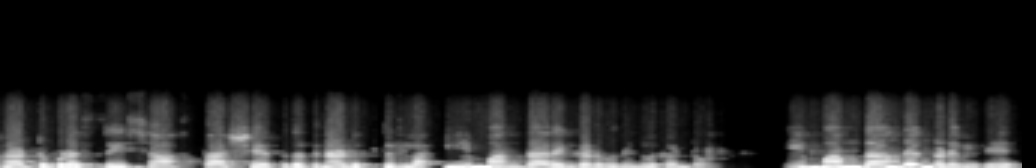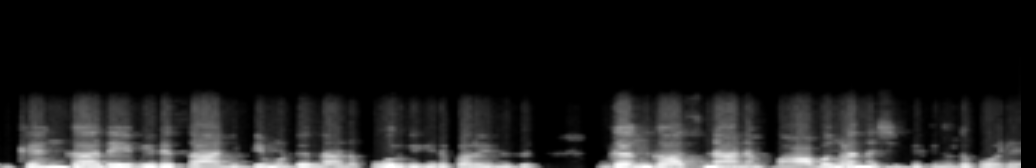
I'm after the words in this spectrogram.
ആറാട്ടുപുഴ ശ്രീ ശാസ്താ ക്ഷേത്രത്തിനടുത്തുള്ള ഈ മന്ദാരം കടവ് നിങ്ങൾ കണ്ടോ? ഈ മന്ദാരം കടവിൽ ഗംഗാദേവിയുടെ സാന്നിധ്യം ഉണ്ടെന്നാണ് പൂർവികർ പറയുന്നത്. ഗംഗാ സ്നാനം പാപങ്ങളെ നശിപ്പിക്കുന്നത് പോലെ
